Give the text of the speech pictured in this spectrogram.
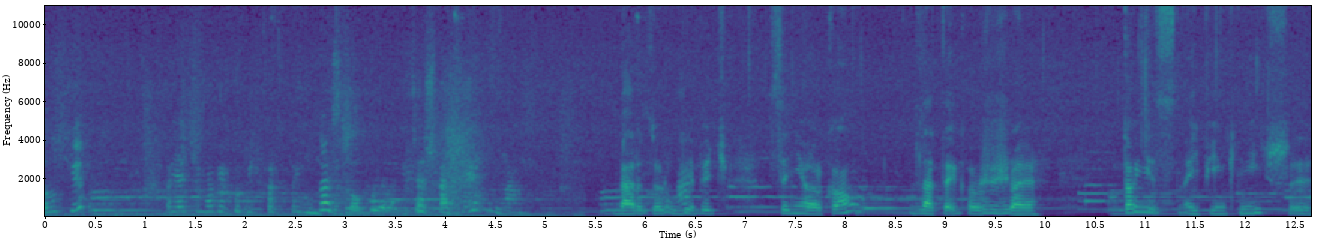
Malutkie? To ja ci mogę kupić nie. Chcesz takie? Bardzo lubię być seniorką, dlatego że to jest najpiękniejszy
